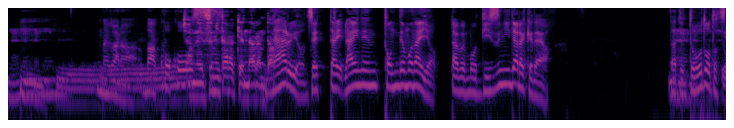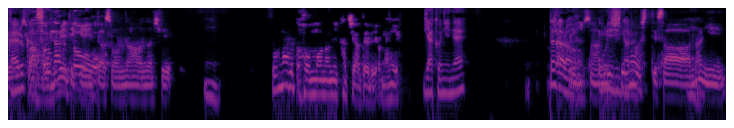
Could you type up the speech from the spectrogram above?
うんうんだからまあここじゃあネズミだらけになるんだ。なるよ、絶対。来年とんでもないよ。多分もうディズニーだらけだよ。だって堂々と使えるから、あそうなると聞いた、そんな話。うん。そうなると本物に価値が出るよね。逆にね。だから、オリジナルミッキーマウ。スってさ、ん何？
